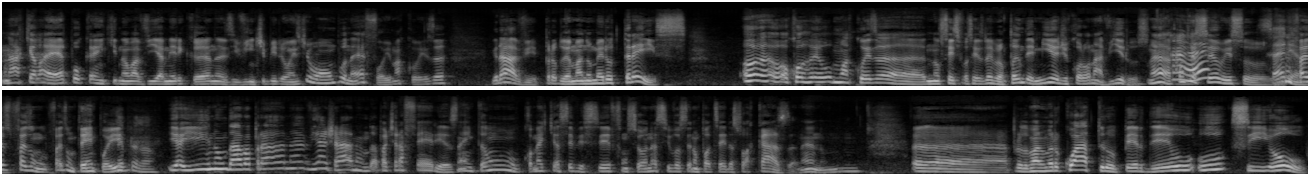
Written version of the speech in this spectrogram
naquela época em que não havia Americanas e 20 bilhões de rombo, né, foi uma coisa grave. Problema número 3 Ocorreu uma coisa, não sei se vocês lembram, pandemia de coronavírus, né? Ah, Aconteceu isso Sério? Faz, faz, um, faz um tempo aí. Lembro não. E aí não dava para né, viajar, não dava para tirar férias, né? Então, como é que a CVC funciona se você não pode sair da sua casa, né? Não, uh, problema número 4, perdeu o CEO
